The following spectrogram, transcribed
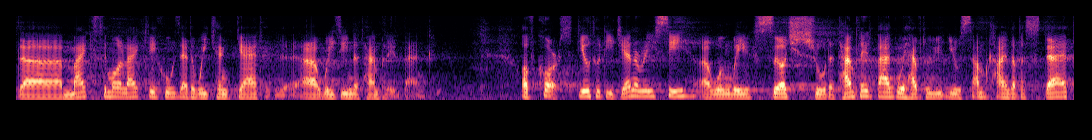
the maximal likelihood that we can get uh, within the template bank. Of course, due to degeneracy, uh, when we search through the template bank, we have to use some kind of a step.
